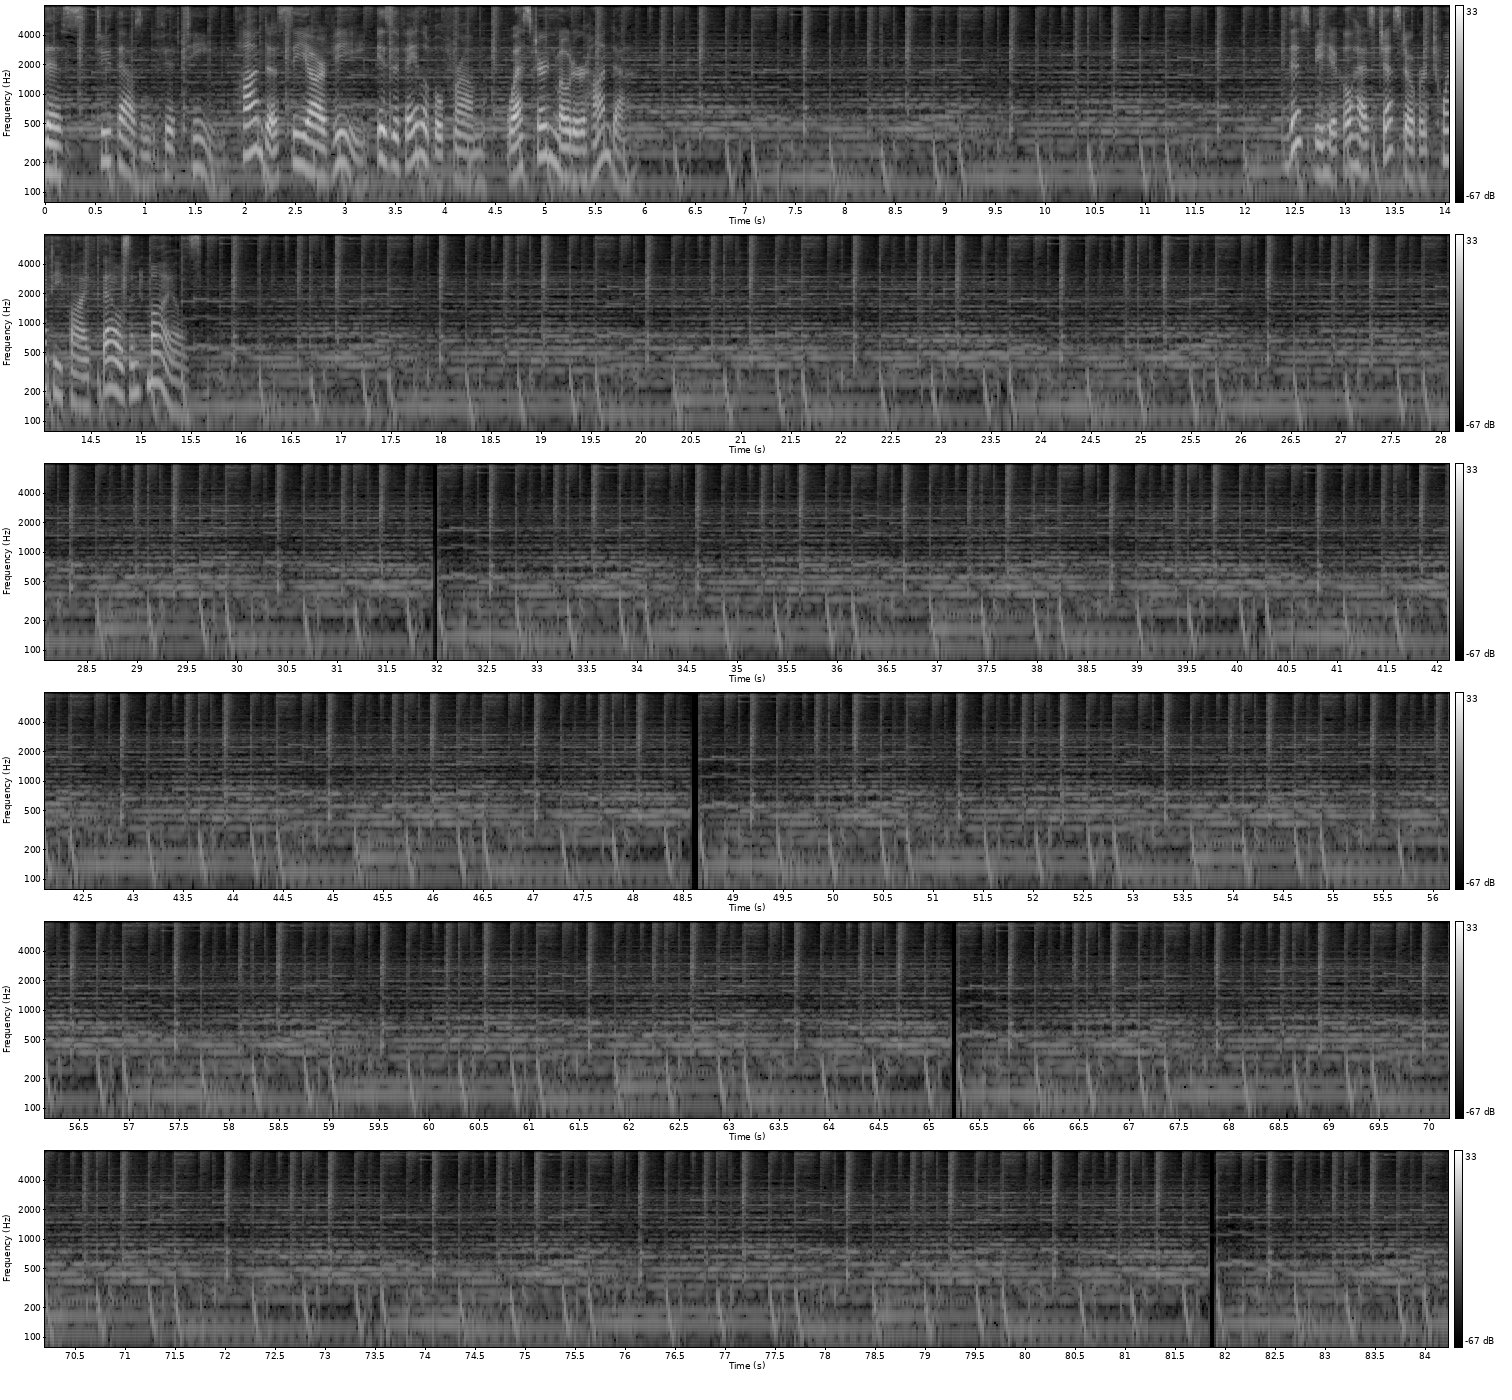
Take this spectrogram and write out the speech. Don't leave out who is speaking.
Speaker 1: This 2015 Honda CRV is available from Western Motor Honda. This vehicle has just over 25,000 miles.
